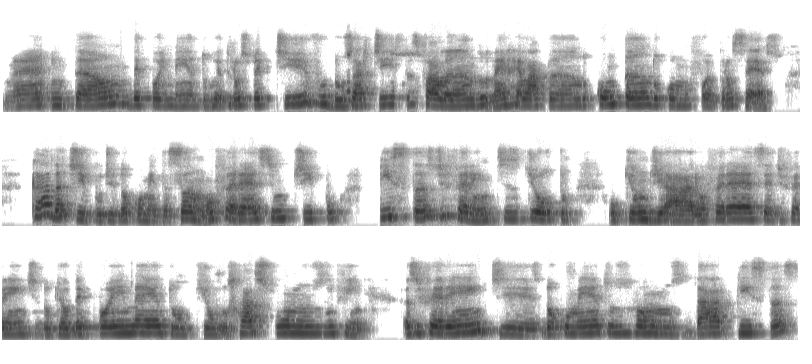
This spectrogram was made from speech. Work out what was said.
Né? Então, depoimento retrospectivo dos artistas falando, né, relatando, contando como foi o processo. Cada tipo de documentação oferece um tipo, pistas diferentes de outro. O que um diário oferece é diferente do que o depoimento, o que os rascunhos, enfim, os diferentes documentos vão nos dar pistas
